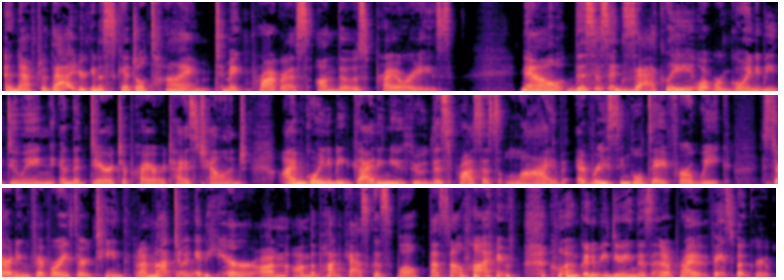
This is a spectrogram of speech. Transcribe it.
And after that, you're going to schedule time to make progress on those priorities. Now, this is exactly what we're going to be doing in the Dare to Prioritize Challenge. I'm going to be guiding you through this process live every single day for a week, starting February 13th. But I'm not doing it here on, on the podcast because, well, that's not live. I'm going to be doing this in a private Facebook group.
